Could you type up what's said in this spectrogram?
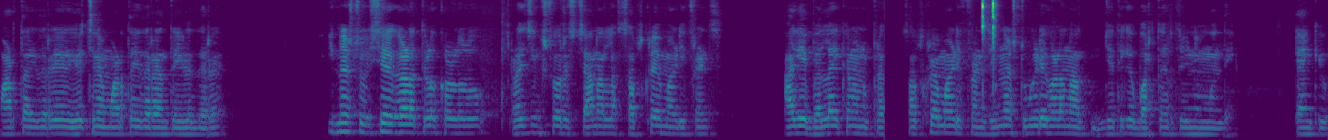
ಮಾಡ್ತಾ ಇದ್ದಾರೆ, ಯೋಚನೆ ಮಾಡ್ತಾ ಇದ್ದಾರೆ ಅಂತ ಹೇಳಿದ್ದಾರೆ. ಇನ್ನಷ್ಟು ವಿಷಯಗಳ ತಿಳ್ಕೊಳ್ಳಲು ರೈಸಿಂಗ್ ಸ್ಟೋರೀಸ್ ಚಾನಲ್ನ ಸಬ್ಸ್ಕ್ರೈಬ್ ಮಾಡಿ ಫ್ರೆಂಡ್ಸ್ ಹಾಗೆ ಬೆಲ್ಲೈಕನನ್ನು ಪ್ರೆಸ್ ಸಬ್ಸ್ಕ್ರೈಬ್ ಮಾಡಿ ಫ್ರೆಂಡ್ಸ್ ಇನ್ನಷ್ಟು ವೀಡಿಯೋಗಳನ್ನು ಜೊತೆಗೆ ಬರ್ತಾ ಇರ್ತೀವಿ ನಿಮ್ಮ ಮುಂದೆ. ಥ್ಯಾಂಕ್ ಯು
